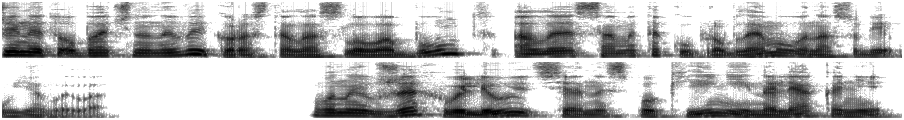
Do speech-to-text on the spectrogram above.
Джинет обачно не використала слова бунт, але саме таку проблему вона собі уявила. Вони вже хвилюються, неспокійні й налякані.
